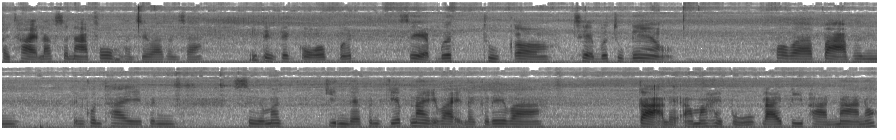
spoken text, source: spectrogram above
ขายขายลักษณะโฟมคันเจวาสันซะนี่แต่งแต่กอบเบิดแสบเบิดถูกเอ่อแสบเบิดทุกแนว เพราะว่าป่าเพิ่นเป็นคนไทยเพิ่นซื้อมากินแล้วเพิ่นเก็บในไว้แล้วก็ได้ว่ากะแหละเอามาให้ปลูกหลายปีผ่านมาเนาะ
